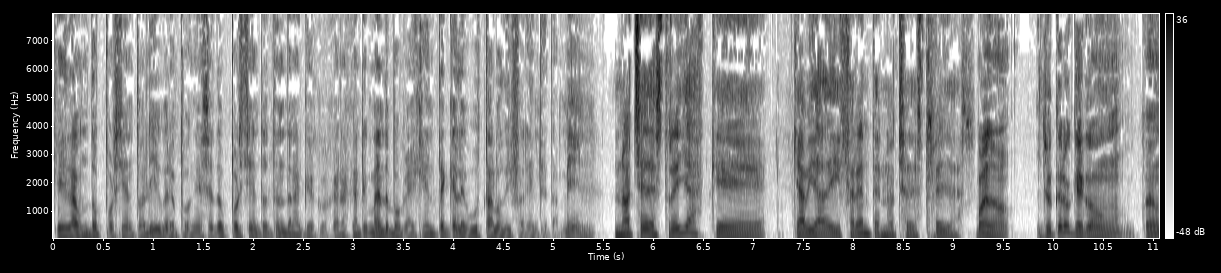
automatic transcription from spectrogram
queda un 2% libre. Pues en ese 2% tendrán que coger a Henry Méndez, porque hay gente que le gusta lo diferente también. Noche de estrellas, ¿qué, qué había de diferente en Noche de estrellas? Bueno, yo creo que con, con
